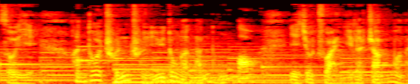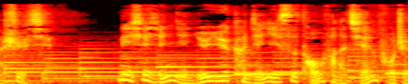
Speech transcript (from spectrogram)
所以很多蠢蠢欲动的男同胞也就转移了张望的视线。那些隐隐约约看见一丝头发的潜伏者，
